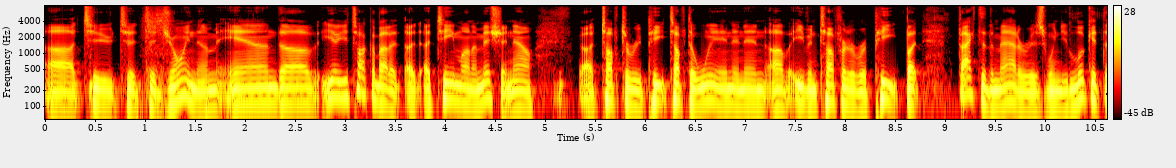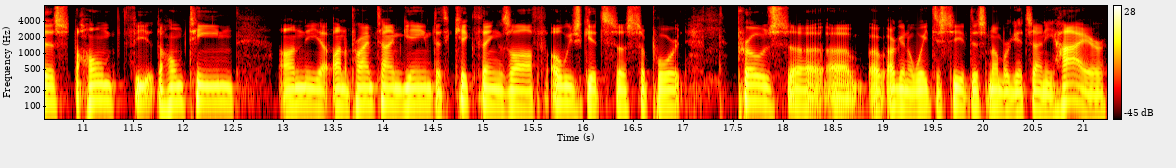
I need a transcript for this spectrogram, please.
uh, to, to to join them. And uh, you know, you talk about a, a, a team on a mission. Now, uh, tough to repeat, tough to win, and then uh, even tougher to repeat. But fact of the matter is, when you look at this, the home the home team on the on a primetime game to kick things off always gets support. Pros uh, uh, are going to wait to see if this number gets any higher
